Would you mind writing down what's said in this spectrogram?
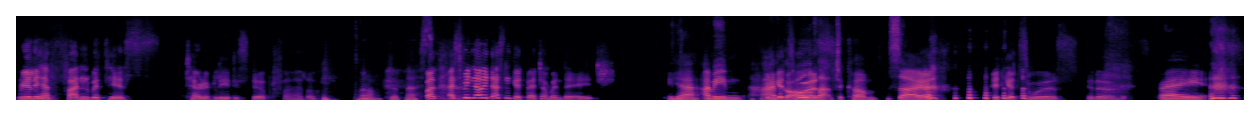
really have fun with his terribly disturbed father. Oh goodness. Well, as we know, it doesn't get better when they age. Yeah, I mean, it I've got all of that to come. So yeah. it gets worse, you know. Right.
